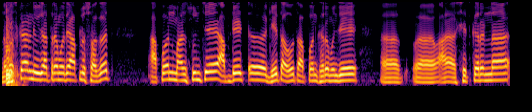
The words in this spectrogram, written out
नमस्कार न्यूज यात्रामध्ये आपलं स्वागत. आपण मान्सूनचे अपडेट घेत आहोत. आपण खरं म्हणजे शेतकऱ्यांना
